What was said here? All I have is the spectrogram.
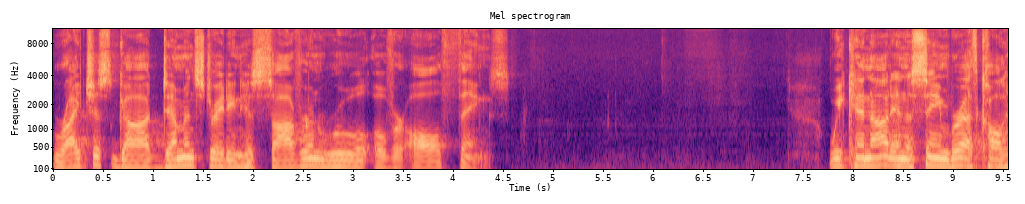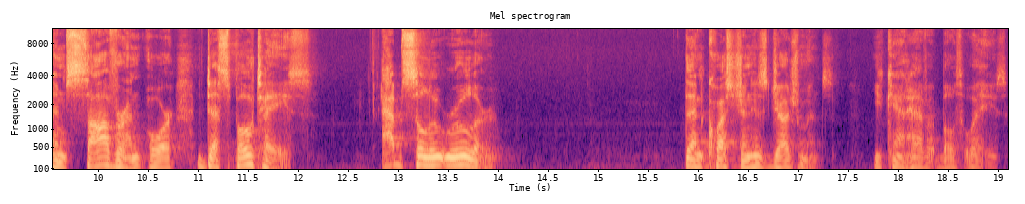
righteous God demonstrating his sovereign rule over all things. We cannot, in the same breath, call him sovereign or despotes, absolute ruler, then question his judgments. You can't have it both ways.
